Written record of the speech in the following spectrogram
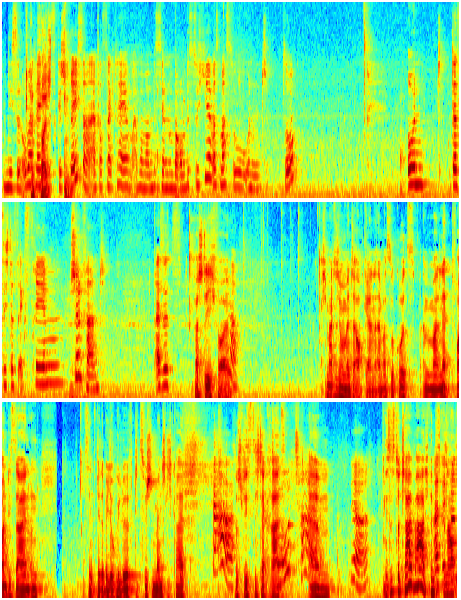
nicht so ein oberflächliches. Gespräch, sondern einfach sagt, hey, einfach mal ein bisschen, warum bist du hier, was machst du und so. Und dass ich das extrem schön fand. Also jetzt, Verstehe ich voll. ja, Ich mag solche Momente auch gerne. Einfach so kurz mal nett, freundlich sein und es sind wieder bei Yogi Löw die Zwischenmenschlichkeit. ja, So schließt sich der Kreis. total. Ähm, ja. es ist total wahr. Ich finde Also es genau, das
